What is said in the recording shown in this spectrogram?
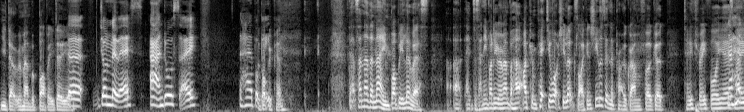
You don't remember Bobby, do you? the John Lewis and also the hair the bobby. Bobby pin. That's another name, Bobbi Lewis. Uh, does anybody remember her? I can picture what she looks like, and she was in the program for a good two, three, four years. Now her maybe.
